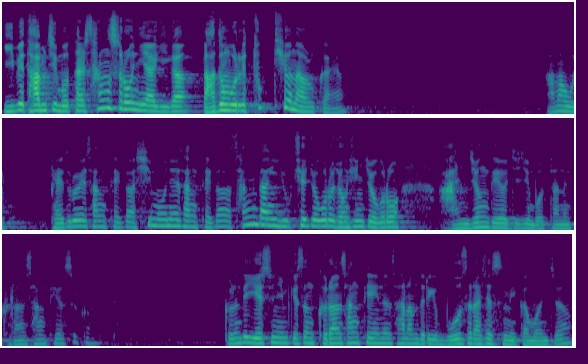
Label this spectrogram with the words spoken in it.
입에 담지 못할 상스러운 이야기가 나도 모르게 툭 튀어나올까요? 아마 베드로의 상태가 시몬의 상태가 상당히 육체적으로 정신적으로 안정되어지지 못하는 그런 상태였을 겁니다. 그런데 예수님께서는 그러한 상태에 있는 사람들에게 무엇을 하셨습니까? 먼저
